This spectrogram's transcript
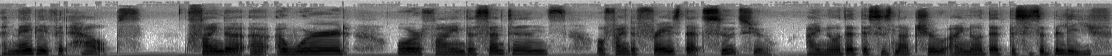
And maybe if it helps, find a, a, a word or find a sentence or find a phrase that suits you I know that this is not true. I know that this is a belief.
